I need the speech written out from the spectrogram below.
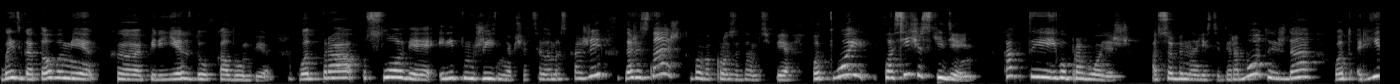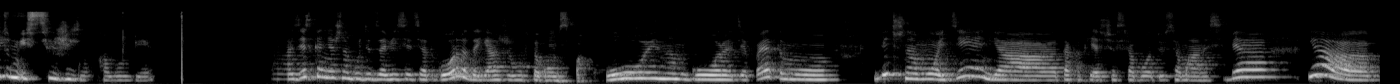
быть готовыми к переезду в Колумбию. Вот про условия и ритм жизни вообще в целом расскажи. Даже знаешь, какой вопрос задам тебе? Вот твой классический день, как ты его проводишь? Особенно если ты работаешь, да? Вот ритм и стиль жизни в Колумбии. А здесь, конечно, будет зависеть от города. Я живу в таком спокойном городе, поэтому лично мой день, я, так как я сейчас работаю сама на себя, я,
